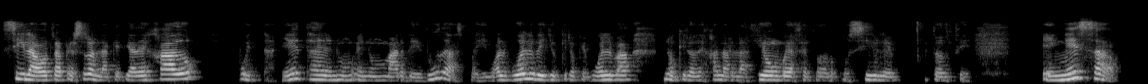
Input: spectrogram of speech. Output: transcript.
si la otra persona es la que te ha dejado, pues también estás en un, en un mar de dudas, pues igual vuelve, yo quiero que vuelva, no quiero dejar la relación, voy a hacer todo lo posible. Entonces, en esa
